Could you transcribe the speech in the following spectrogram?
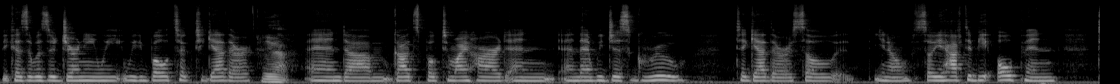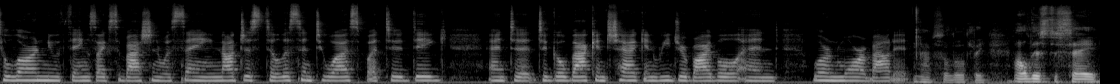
because it was a journey we, we both took together. Yeah. And um, God spoke to my heart, and and then we just grew together. So you know, so you have to be open to learn new things, like Sebastian was saying, not just to listen to us, but to dig and to, to go back and check and read your Bible and learn more about it. Absolutely. All this to say,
